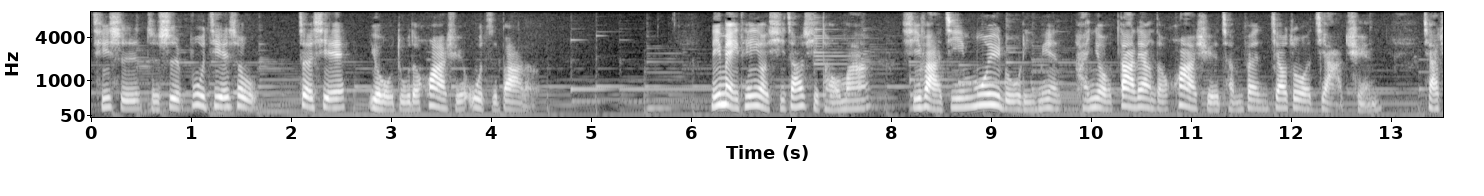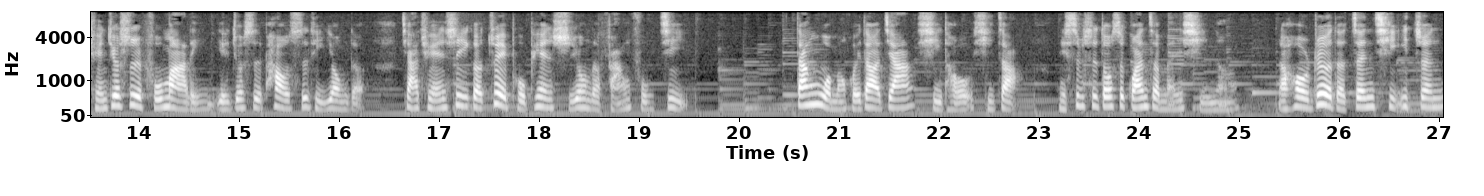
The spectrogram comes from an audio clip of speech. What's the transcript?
其实只是不接受这些有毒的化学物质罢了。你每天有洗澡洗头吗？洗发精、沐浴乳里面含有大量的化学成分，叫做甲醛。甲醛就是福马林，也就是泡尸体用的。甲醛是一个最普遍使用的防腐剂。当我们回到家洗头洗澡，你是不是都是关着门洗呢？然后热的蒸汽一蒸，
